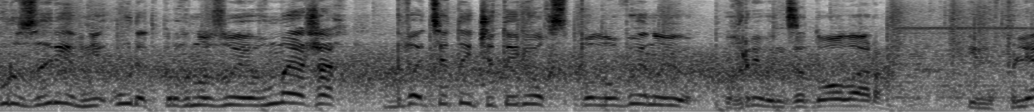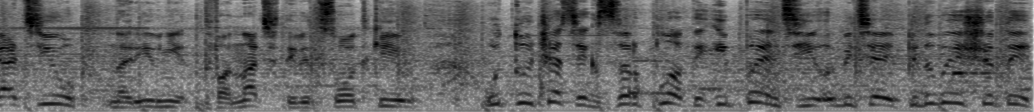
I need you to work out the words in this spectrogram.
курс гривні уряд прогнозує в межах 24,5 гривень за долар. Інфляцію на рівні 12%. У той час як зарплати і пенсії обіцяють підвищити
